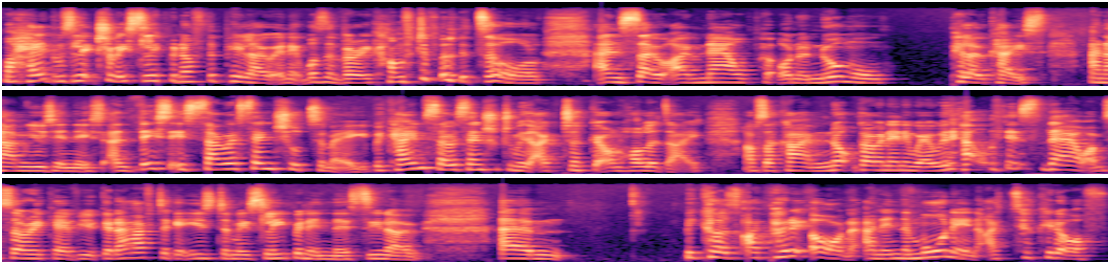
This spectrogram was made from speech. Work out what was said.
my head was literally slipping off the pillow and it wasn't very comfortable at all. And so I'm now put on a normal pillowcase and I'm using this and this is so essential to me it became so essential to me that I took it on holiday I was like I'm not going anywhere without this now I'm sorry Kev you're gonna have to get used to me sleeping in this you know um, because I put it on and in the morning I took it off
